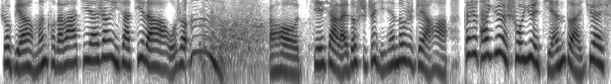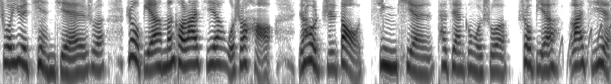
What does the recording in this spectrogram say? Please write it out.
肉饼，门口的垃圾扔一下，记得啊。我说，嗯。然后接下来都是这几天都是这样哈，但是他越说越简短，越说越简洁，说肉别门口垃圾，我说好，然后直到今天，他竟然跟我说肉别垃圾，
